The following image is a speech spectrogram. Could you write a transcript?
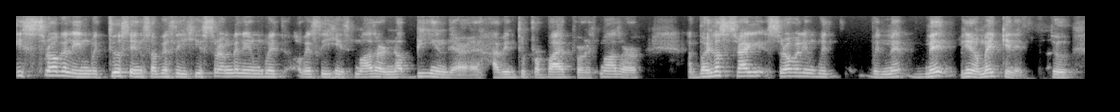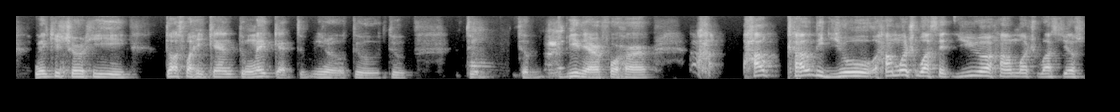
is struggling with two things. Obviously, he's struggling with obviously his mother not being there, having to provide for his mother, but he's struggling with with you know making it to making sure he does what he can to make it to you know to to to to be there for her. How how did you how much was it you how much was just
